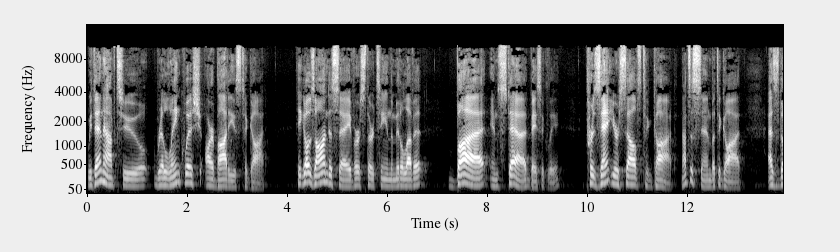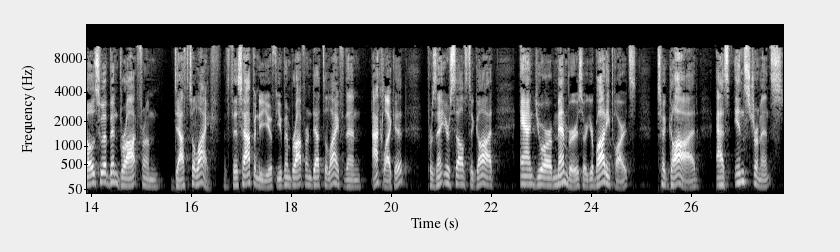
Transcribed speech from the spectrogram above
we then have to relinquish our bodies to God. He goes on to say, verse 13, the middle of it, but instead, basically, present yourselves to God, not to sin, but to God, as those who have been brought from death to life. If this happened to you, if you've been brought from death to life, then act like it. Present yourselves to God and your members or your body parts to God as instruments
